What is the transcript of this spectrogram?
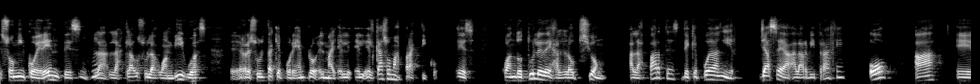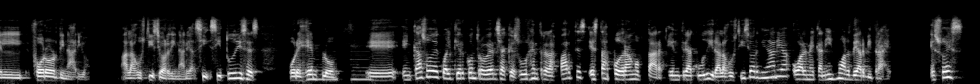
son incoherentes las cláusulas o ambiguas. Eh, resulta que, por ejemplo, el, el, el caso más práctico es cuando tú le dejas la opción a las partes de que puedan ir ya sea al arbitraje o a el foro ordinario, a la justicia ordinaria. Si, si tú dices, por ejemplo, eh, en caso de cualquier controversia que surja entre las partes, estas podrán optar entre acudir a la justicia ordinaria o al mecanismo de arbitraje. Eso es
